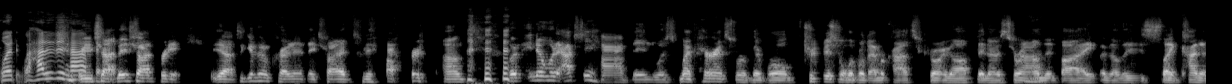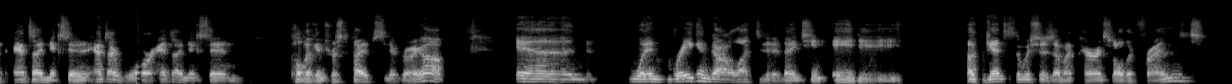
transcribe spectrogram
What? How did it happen? tried, they tried pretty. Yeah, to give them credit, they tried pretty hard. Um, but you know what actually happened was my parents were liberal, traditional liberal Democrats growing up, and I was uh-huh. surrounded by you know these like kind of anti-Nixon, anti-war, anti-Nixon public interest types. You know, growing up, and when Reagan got elected in 1980 against the wishes of my parents and all their friends.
